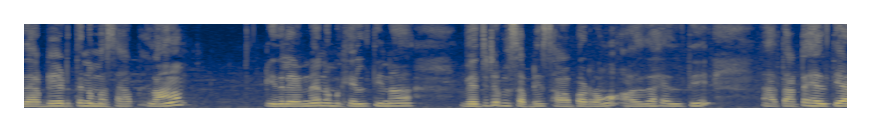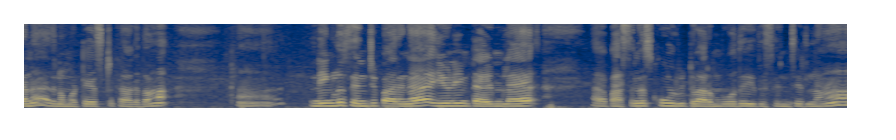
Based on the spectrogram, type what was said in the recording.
இதை அப்படியே எடுத்து நம்ம சாப்பிட்லாம். இதில் என்ன நமக்கு ஹெல்த்தினா வெஜிடபிள்ஸ் அப்படியே சாப்பிட்றோம். அதுதான் ஹெல்த்தி. தட்டை ஹெல்த்தியான அது நம்ம டேஸ்ட்டுக்காக தான். நீங்களும் செஞ்சு பாருங்கள் ஈவினிங் டைமில் பசங்க ஸ்கூல் விட்டு வரும்போது இது செஞ்சிடலாம்.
